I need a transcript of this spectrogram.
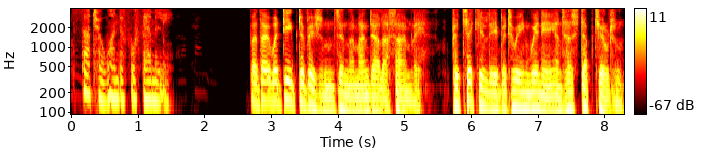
Such a wonderful family. But there were deep divisions in the Mandela family, particularly between Winnie and her stepchildren.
